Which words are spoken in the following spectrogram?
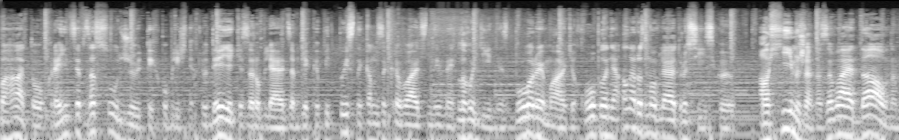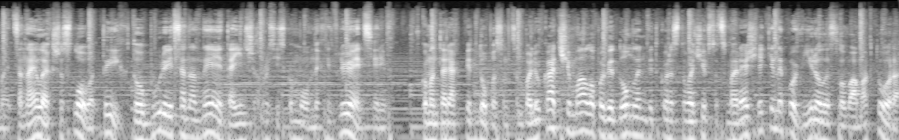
багато українців засуджують тих публічних людей, які заробляють завдяки підписникам, закривають з ними благодійні збори, мають охоплення, але розмовляють російською. Алхім же називає даунами, це найлегше слово тих, хто обурюється на неї та інших російськомовних інфлюенсерів. В коментарях під дописом Цимбалюка чимало повідомлень від користувачів соцмереж, які не повірили словам актора.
